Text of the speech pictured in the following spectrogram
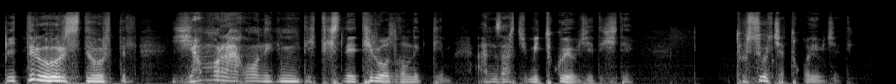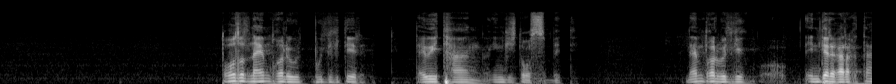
бид нар өөрсдөө хүртэл ямар агуу нэгэнд итгэснээ тэр болгоно нэг тийм анзаарч мэдэхгүй явж яадаг штеп. Төсөөлж чадахгүй явж яадаг. Дуулал 8 дугаар бүлэг дээр Давид хаан ингэж дуулсан байд. 8 дугаар бүлгийг энэ дээр гарга та.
